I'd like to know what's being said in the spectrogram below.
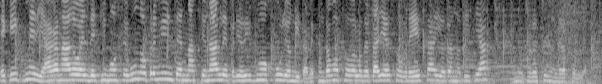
Equip Media ha ganado el decimosegundo Premio Internacional de Periodismo Julio Anguita. Les contamos todos los detalles sobre esta y otras noticias en nuestro resumen de la actualidad.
